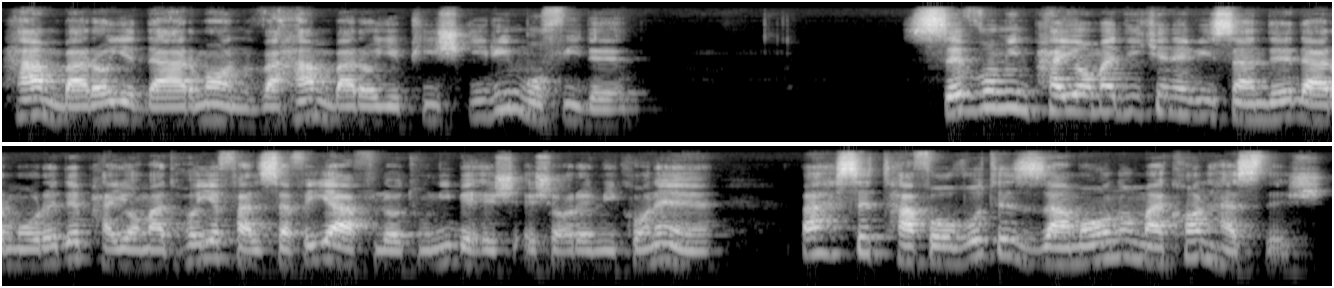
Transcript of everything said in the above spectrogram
هم برای درمان و هم برای پیشگیری مفیده. سومین پیامدی که نویسنده در مورد پیامدهای فلسفه افلاتونی بهش اشاره می‌کنه بحث تفاوت زمان و مکان هستش.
